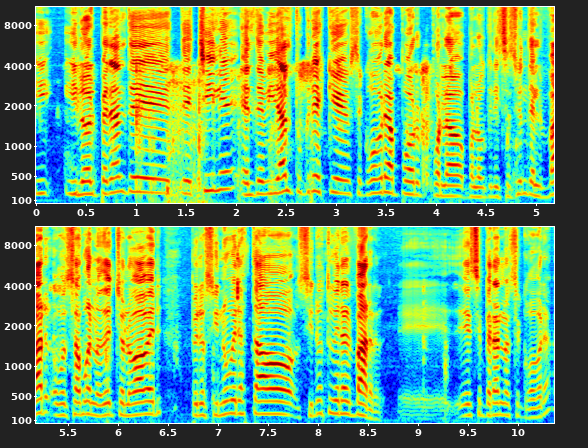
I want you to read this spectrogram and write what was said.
Y, y lo del penal de, de Chile, el de Vidal, ¿tú crees que se cobra por, por, la, por la utilización del VAR? O sea, bueno, de hecho lo va a ver, pero si no hubiera estado, si no estuviera el VAR, eh, ¿ese penal no se cobra?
